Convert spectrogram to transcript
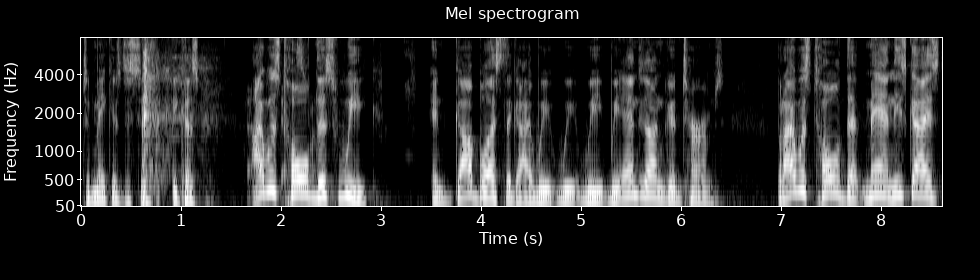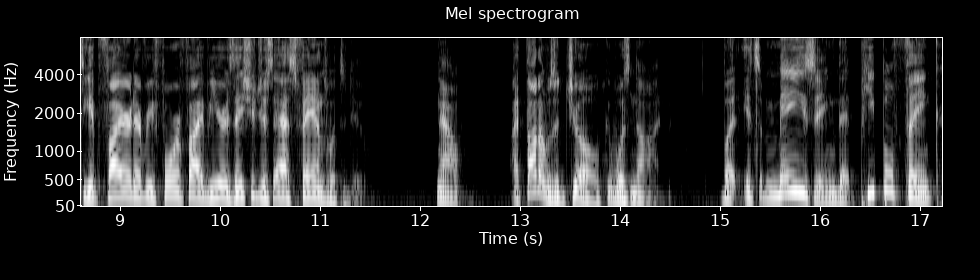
to make his decision? Because I was told this week, and God bless the guy, we we we we ended on good terms. But I was told that man, these guys to get fired every four or five years, they should just ask fans what to do. Now, I thought it was a joke. It was not. But it's amazing that people think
